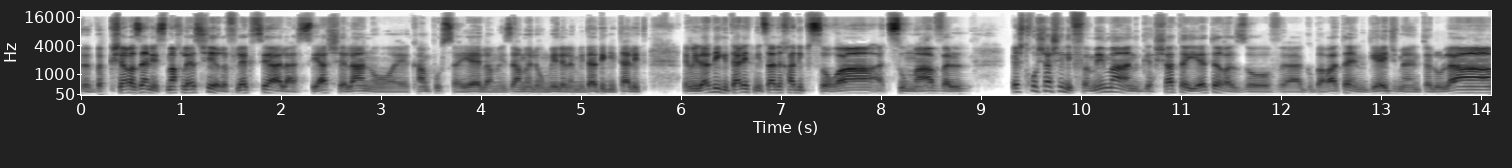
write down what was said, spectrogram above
ובהקשר הזה אני אשמח לאיזושהי רפלקציה על העשייה שלנו, אה, קמפוס אייל, המיזם הלאומי ללמידה דיגיטלית. למידה דיגיטלית מצד אחד היא בשורה עצומה, אבל יש תחושה שלפעמים ההנגשת היתר הזו והגברת ה engagement עלולה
